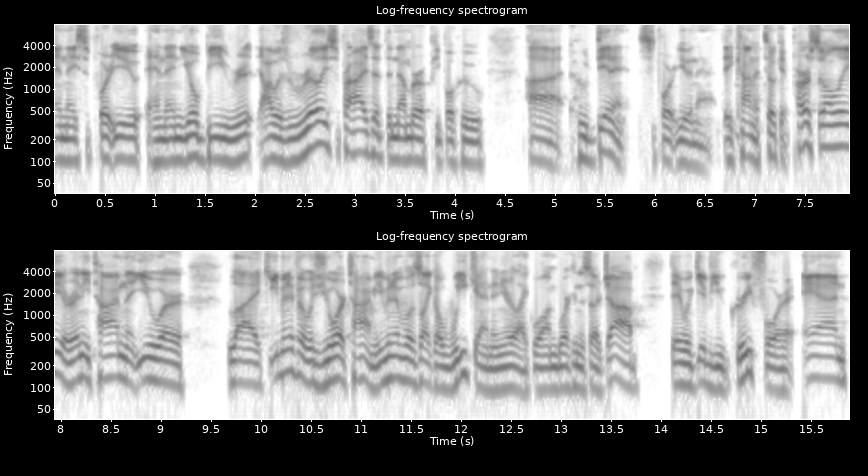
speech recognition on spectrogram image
and they support you and then you'll be re- i was really surprised at the number of people who uh, who didn't support you in that. They kind of took it personally or any time that you were like even if it was your time even if it was like a weekend and you're like well i'm working this other job they would give you grief for it. And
